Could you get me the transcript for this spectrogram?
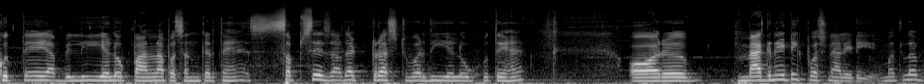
कुत्ते या बिल्ली, ये लोग पालना पसंद करते हैं। सबसे ज़्यादा ट्रस्ट वर्दी ये लोग होते हैं। और मैग्नेटिक पर्सनालिटी मतलब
